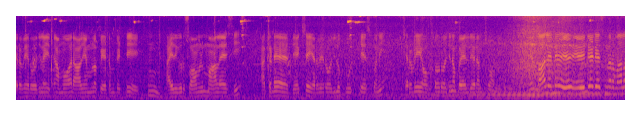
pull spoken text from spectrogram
ఇరవై రోజులైతే అమ్మవారి ఆలయంలో పీఠం పెట్టి. ఐదుగురు స్వాములు మాల వేసి అక్కడే దీక్ష ఇరవై రోజులు పూర్తి చేసుకొని ఇరవై ఒకటో రోజున బయలుదేరాం స్వామి. మీరు మాల ఎన్ని ఏ డేట్ వేసుకున్నారు మాల?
